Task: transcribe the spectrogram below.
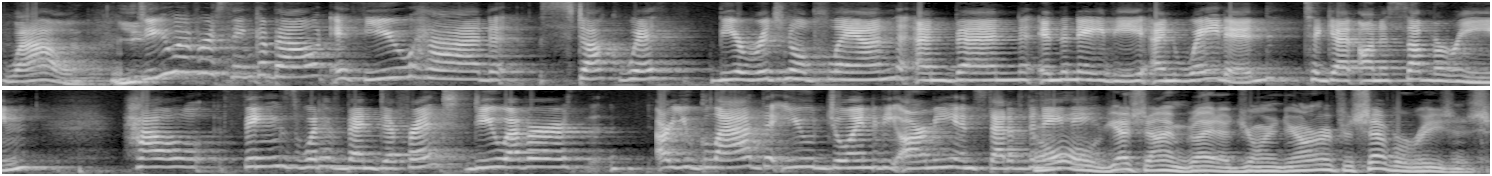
Wow. You- Do you ever think about if you had stuck with the original plan and been in the Navy and waited to get on a submarine, how things would have been different? Do you ever are you glad that you joined the army instead of the Navy? Oh, yes, I'm glad I joined the Army for several reasons.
